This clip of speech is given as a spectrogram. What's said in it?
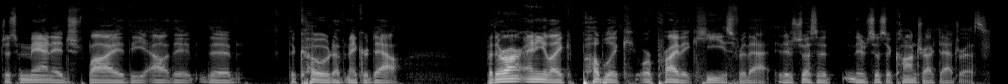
just managed by the out the the the code of MakerDAO. But there aren't any like public or private keys for that. There's just a there's just a contract address.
